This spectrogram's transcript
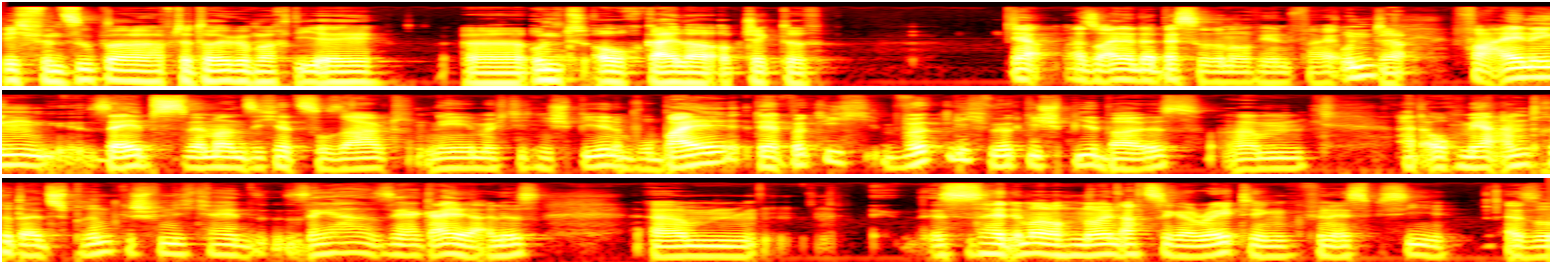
ich finde es super, habt ihr toll gemacht, EA. Äh, und auch geiler Objective. Ja, also einer der besseren auf jeden Fall. Und ja. vor allen Dingen, selbst wenn man sich jetzt so sagt, nee, möchte ich nicht spielen, wobei der wirklich, wirklich, wirklich spielbar ist, ähm, hat auch mehr Antritt als Sprintgeschwindigkeit, sehr, sehr geil alles. Ähm, es ist halt immer noch ein 89er Rating für eine SBC. Also.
